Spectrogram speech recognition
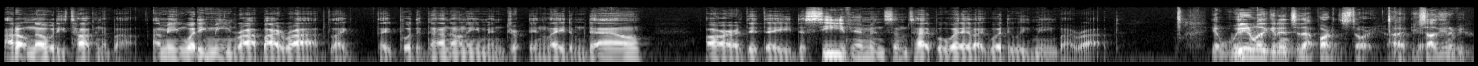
I don't know what he's talking about. I mean, what do you mean robbed by robbed? Like they put the gun on him and and laid him down, or did they deceive him in some type of way? Like what do we mean by robbed? Yeah, we didn't really get into that part of the story. Uh, Okay. You saw the interview?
